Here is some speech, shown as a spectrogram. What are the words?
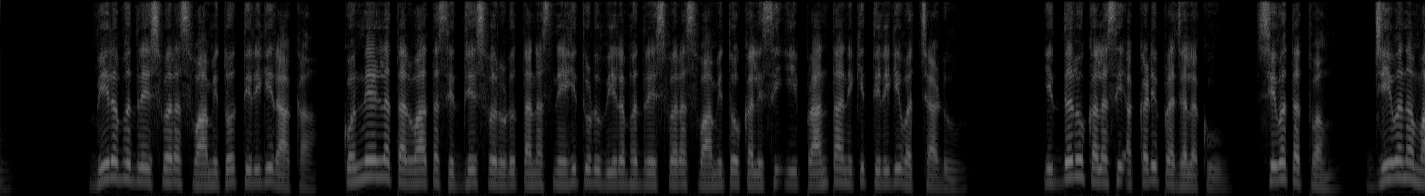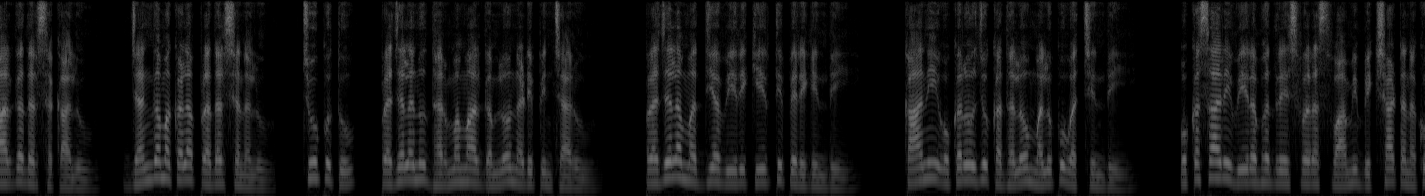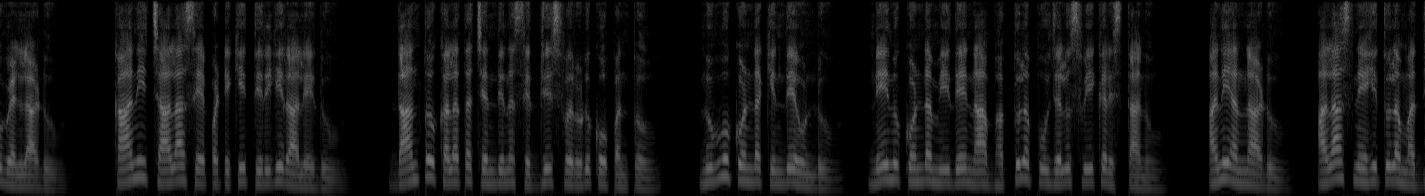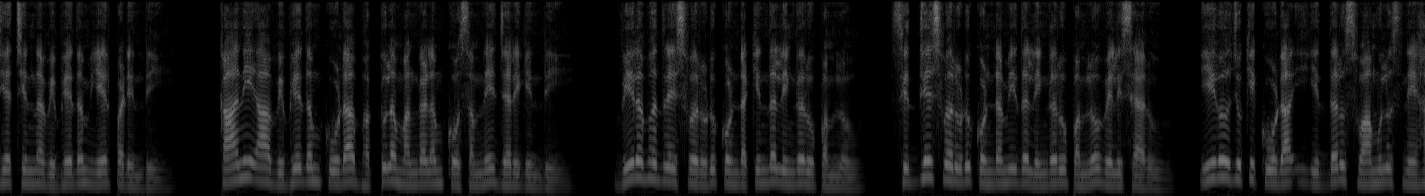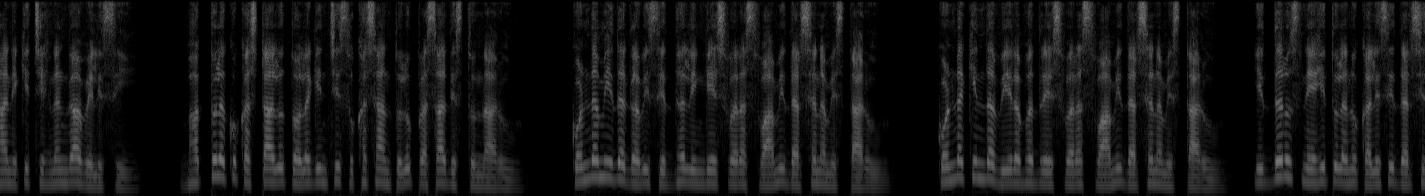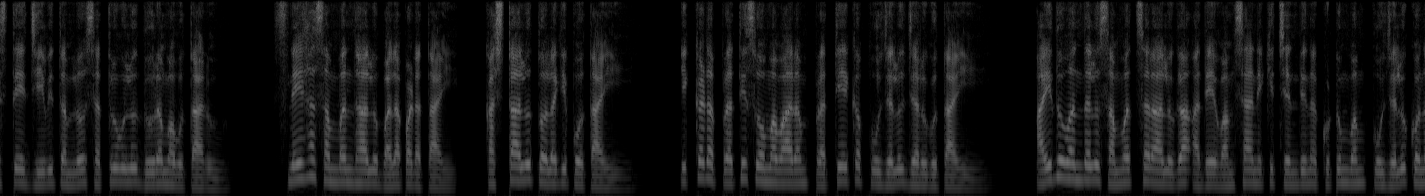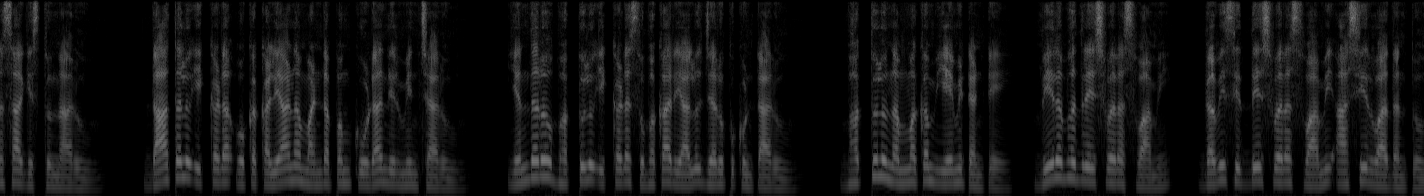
వీరభద్రేశ్వర స్వామితో తిరిగి రాక కొన్నేళ్ళ తర్వాత సిద్ధేశ్వరుడు తన స్నేహితుడు వీరభద్రేశ్వర స్వామితో కలిసి ఈ ప్రాంతానికి తిరిగి వచ్చాడు. ఇద్దరూ కలసి అక్కడి ప్రజలకు శివతత్వం జీవన మార్గదర్శకాలు జంగమకళ ప్రదర్శనలు చూపుతూ ప్రజలను ధర్మమార్గంలో నడిపించారు. ప్రజల మధ్య వీరి కీర్తి పెరిగింది. కాని ఒకరోజు కథలో మలుపు వచ్చింది. ఒకసారి వీరభద్రేశ్వర స్వామి భిక్షాటనకు వెళ్ళాడు కాని చాలాసేపటికి తిరిగి రాలేదు. దాంతో కలత చెందిన సిద్ధేశ్వరుడు కోపంతో నువ్వు కొండ కిందే ఉండు. నేను కొండ మీదే నా భక్తుల పూజలు స్వీకరిస్తాను. అని అన్నాడు. అలా స్నేహితుల మధ్య చిన్న విభేదం ఏర్పడింది. కాని ఆ విభేదం కూడా భక్తుల మంగళం కోసంనే జరిగింది. వీరభద్రేశ్వరుడు కొండ కింద లింగరూపంలో సిద్ధేశ్వరుడు కొండమీద లింగరూపంలో వెలిశారు. ఈరోజుకి కూడా ఈ ఇద్దరు స్వాములు స్నేహానికి చిహ్నంగా వెలిసి భక్తులకు కష్టాలు తొలగించి సుఖశాంతులు ప్రసాదిస్తున్నారు. కొండమీద గవి సిద్ధలింగేశ్వర స్వామి దర్శనమిస్తారు. కొండకింద వీరభద్రేశ్వర స్వామి దర్శనమిస్తారు. ఇద్దరు స్నేహితులను కలిసి దర్శిస్తే జీవితంలో శత్రువులు దూరమవుతారు. స్నేహ సంబంధాలు బలపడతాయి కష్టాలు తొలగిపోతాయి. ఇక్కడ ప్రతి సోమవారం ప్రత్యేక పూజలు జరుగుతాయి. ఐదు వందలు సంవత్సరాలుగా అదే వంశానికి చెందిన కుటుంబం పూజలు కొనసాగిస్తున్నారు. దాతలు ఇక్కడ ఒక కళ్యాణ మండపం కూడా నిర్మించారు. ఎందరో భక్తులు ఇక్కడ శుభకార్యాలు జరుపుకుంటారు. భక్తులు నమ్మకం ఏమిటంటే వీరభద్రేశ్వర స్వామి గవిసిద్ధేశ్వర స్వామి ఆశీర్వాదంతో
